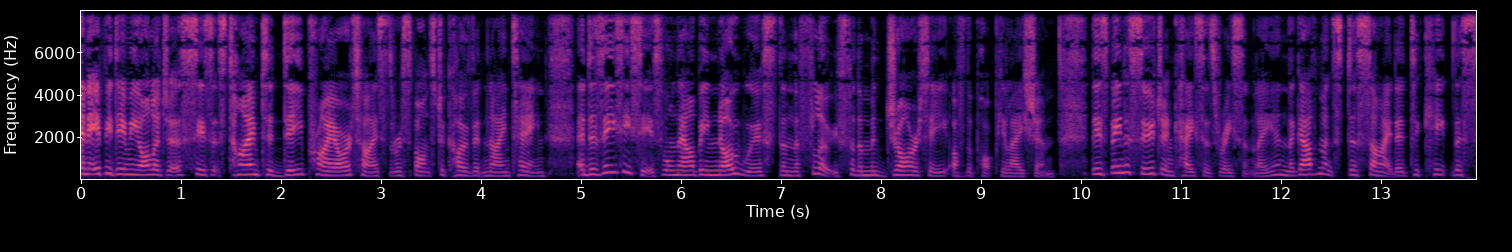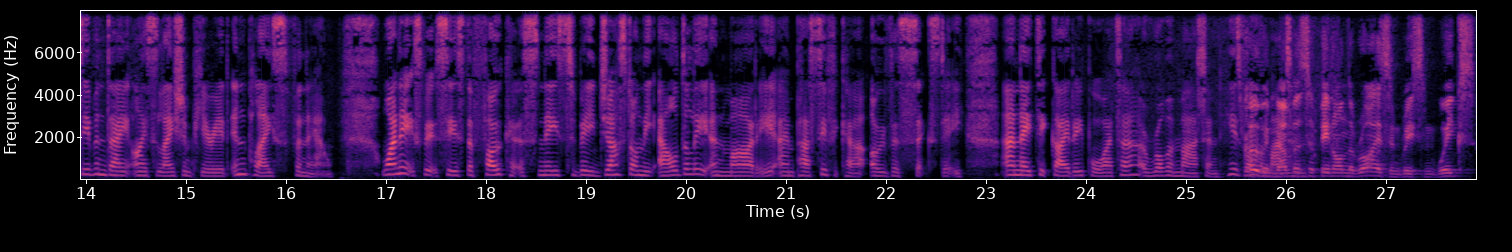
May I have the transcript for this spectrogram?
An epidemiologist says it's time to deprioritise the response to COVID 19, a disease he says will now be no worse than the flu for the majority of the population. There's been a surge in cases recently, and the government's decided to keep the seven day isolation period in place for now. One expert says the focus needs to be just on the elderly and Māori and Pasifika over 60. Ane Tikai reporter, Robin Martin. Here's COVID Robin Martin. numbers have been on the rise in recent weeks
